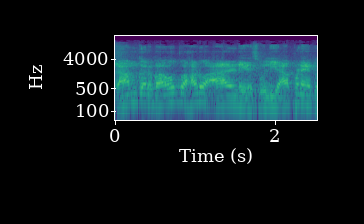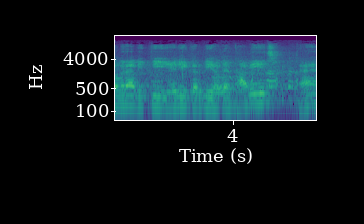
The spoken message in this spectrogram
રામગર બાવો તો હાડો આરડે ઓલી આપણે ગભરાવીતી એવી ગરબી હવે થાવી જ, હે?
